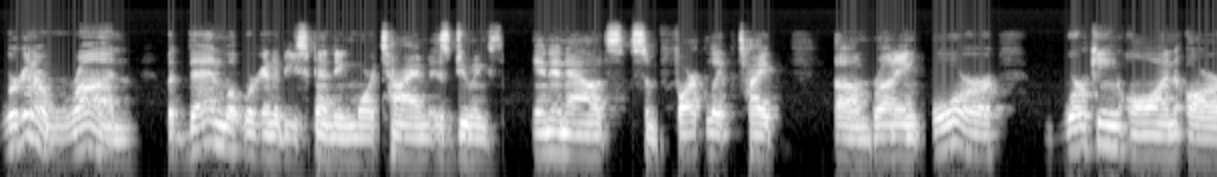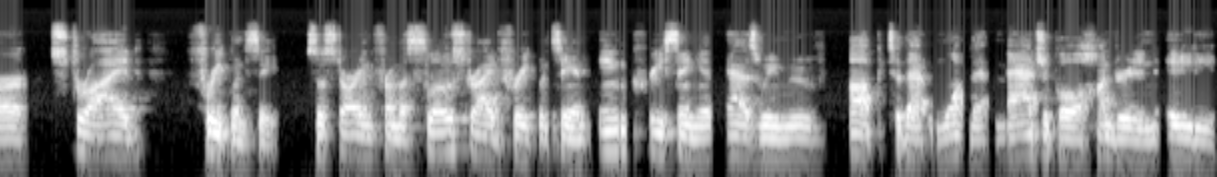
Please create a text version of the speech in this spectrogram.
we're going to run, but then what we're going to be spending more time is doing in and outs, some fartlek type um, running, or working on our stride frequency. So starting from a slow stride frequency and increasing it as we move up to that one, that magical 180,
